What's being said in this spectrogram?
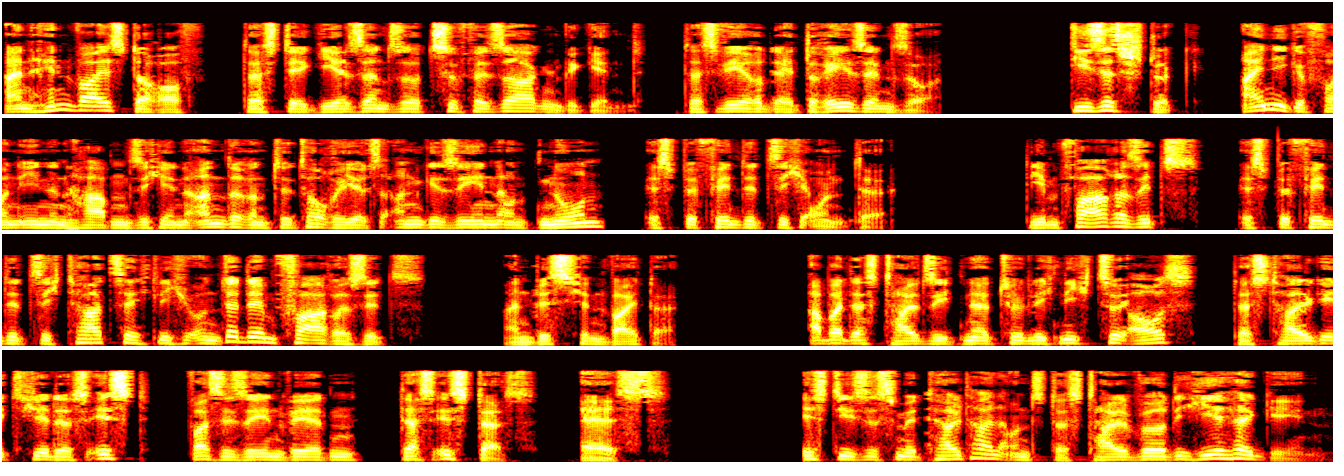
ein Hinweis darauf, dass der Giersensor zu versagen beginnt, das wäre der Drehsensor. Dieses Stück, einige von Ihnen haben sich in anderen Tutorials angesehen und nun, es befindet sich unter dem Fahrersitz, es befindet sich tatsächlich unter dem Fahrersitz, ein bisschen weiter. Aber das Teil sieht natürlich nicht so aus, das Teil geht hier das ist, was Sie sehen werden, das ist das, es. Ist dieses Metallteil und das Teil würde hierher gehen.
